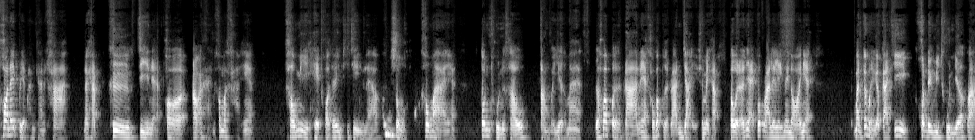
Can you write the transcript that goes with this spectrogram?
ข้อได้เปรียบทางการค้านะครับ คือจีนเนี่ย พอเอาอาหารเข้ามาขายเนี่ยเขามี headquarter อยู่ที่จีนอยู่แล้ว ส่งเข้ามาเนี่ย ต้นทุนเขาต่ำกว่าเยอะมาก แล้วพอเปิดร้านเนี่ยเขาก็เปิดร้านใหญ่ใช่ไหมครับพอเปิดร้านใหญ่พวกร้านเล็กๆน้อยๆเนี่ย มันก็เหมือนกับการที่คนหนึ่งมีทุนเยอะกว่า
